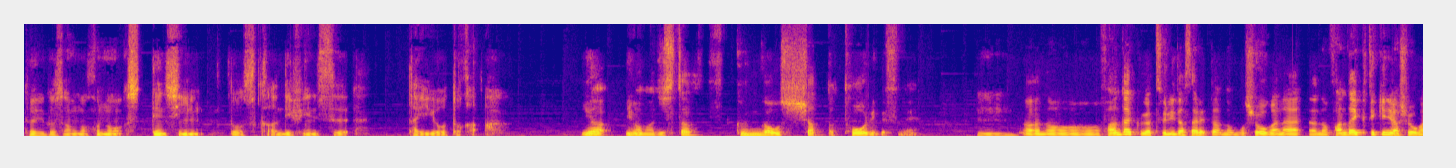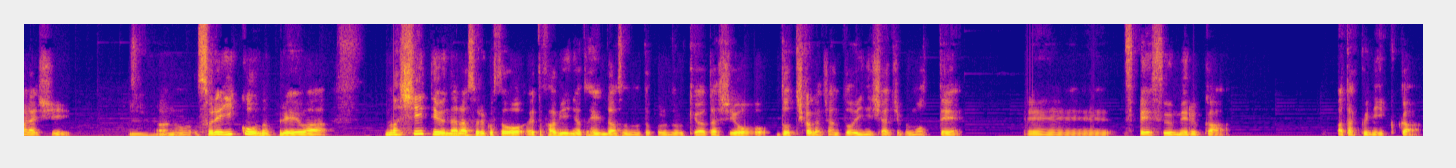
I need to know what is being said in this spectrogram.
トイコさんはこの失点シーンどうですか？ディフェンス対応とか。いや、今、マジスタ君がおっしゃった通りですね。うん。あの、ファンダイクが釣り出されたのもしょうがない、あの、ファンダイク的にはしょうがないし、うんあの、それ以降のプレーは、まあ、強いて言うなら、それこそ、えっと、ファビーニョとヘンダーソンのところの受け渡しを、どっちかがちゃんとイニシアチブ持って、えー、スペース埋めるか、アタックに行くか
